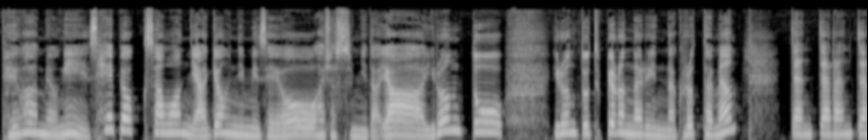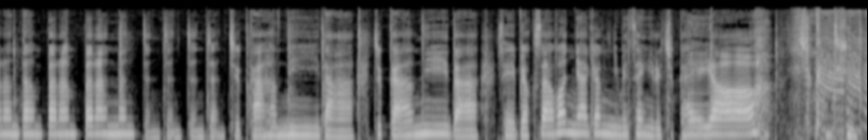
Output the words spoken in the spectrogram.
대화명이 새벽 사원 야경님이세요 하셨습니다. 야, 이런 또, 이런 또 특별한 날이 있나. 그렇다면 짠짜란 짜란 딴빠란 빠란 난 짠짠짠짠 축하합니다. 축하합니다. 새벽 사원 야경님의 생일을 축하해요. 축하드립니다.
